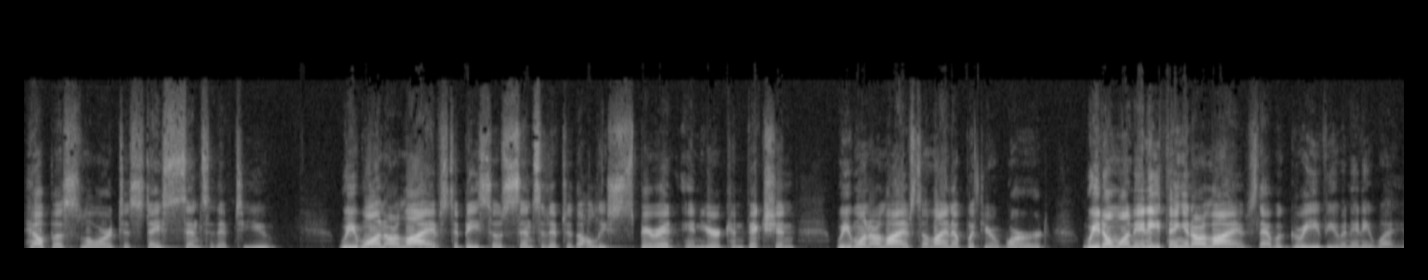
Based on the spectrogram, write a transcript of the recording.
Help us, Lord, to stay sensitive to you. We want our lives to be so sensitive to the Holy Spirit and your conviction. We want our lives to line up with your word. We don't want anything in our lives that would grieve you in any way.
